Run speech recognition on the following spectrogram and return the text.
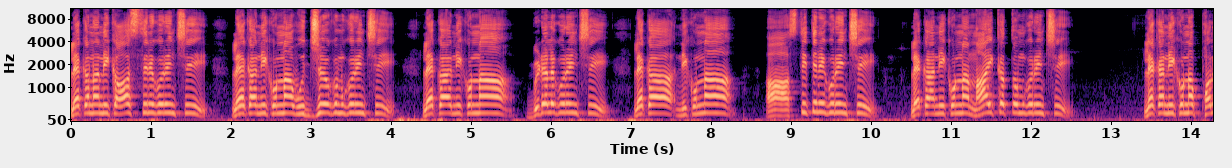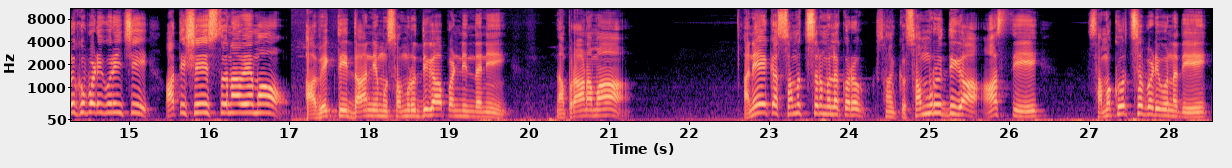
లేక నీకు ఆస్తిని గురించి లేక నీకున్న ఉద్యోగం గురించి లేక నీకున్న బిడల గురించి లేక నీకున్న స్థితిని గురించి లేక నీకున్న నాయకత్వం గురించి లేక నీకున్న పలుకుబడి గురించి అతిశయిస్తున్నావేమో. ఆ వ్యక్తి ధాన్యము సమృద్ధిగా పండిందని నా ప్రాణమా? అనేక సంవత్సరముల కొరకు సమృద్ధిగా ఆస్తి సమకూర్చబడి ఉన్నది.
